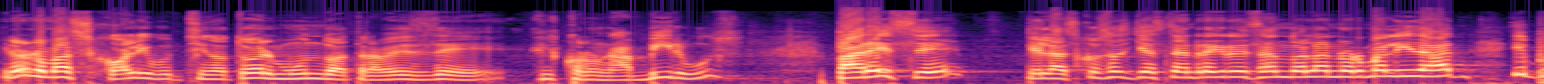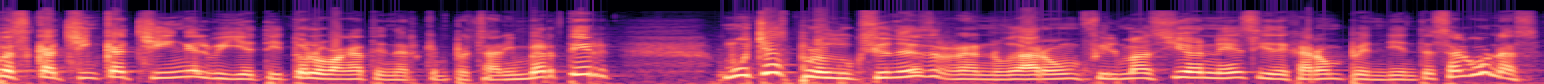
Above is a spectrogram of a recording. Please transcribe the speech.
y no nomás Hollywood, sino todo el mundo a través del el coronavirus, parece que las cosas ya están regresando a la normalidad y pues cachín cachín el billetito lo van a tener que empezar a invertir. Muchas producciones reanudaron filmaciones y dejaron pendientes algunas,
